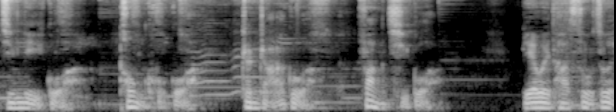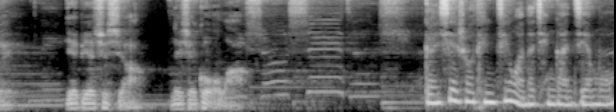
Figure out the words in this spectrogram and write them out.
经历过，痛苦过，挣扎过，放弃过，别为他宿醉，也别去想那些过往。感谢收听今晚的情感节目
